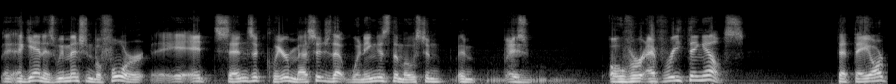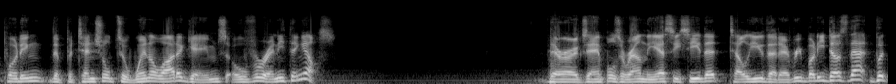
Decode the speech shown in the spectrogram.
again, as we mentioned before, it sends a clear message that winning is the most in, in, is over everything else. That they are putting the potential to win a lot of games over anything else. There are examples around the SEC that tell you that everybody does that, but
